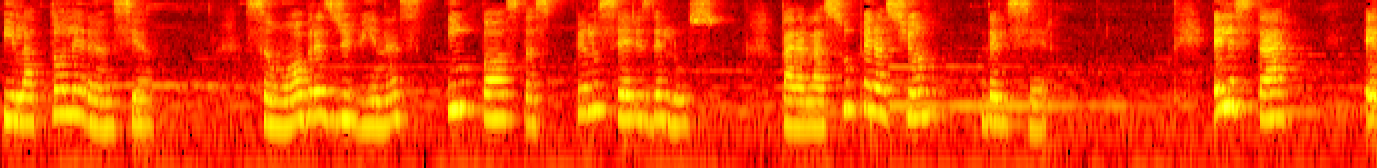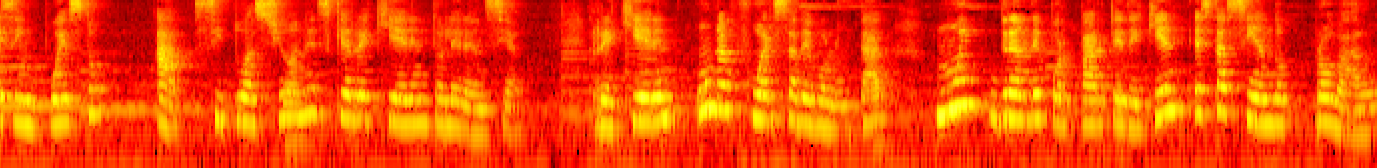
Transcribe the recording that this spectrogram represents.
y la tolerancia são obras divinas impostas pelos seres de luz para a superação del ser. El estar es impuesto a situaciones que requieren tolerancia, requieren una fuerza de voluntad muy grande por parte de quien está siendo probado.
